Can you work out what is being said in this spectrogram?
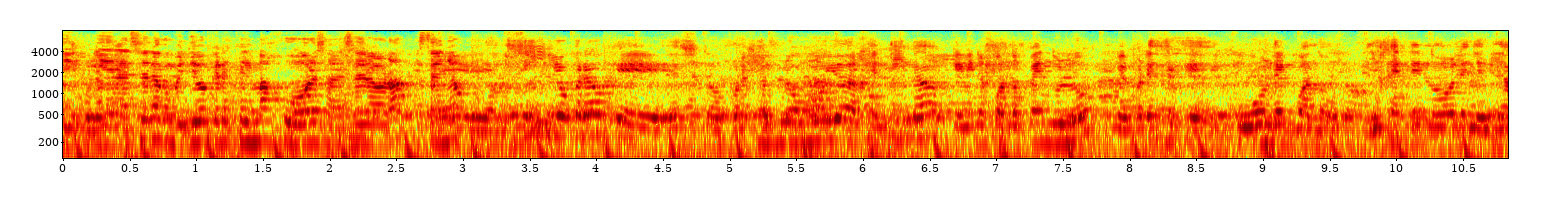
¿Y, y en la escena competitiva crees que hay más jugadores a vencer ahora, este año? Eh, sí, yo creo que esto, por ejemplo, Moyo de Argentina, que viene jugando péndulo, me parece que jugó un deck cuando la gente no le tenía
